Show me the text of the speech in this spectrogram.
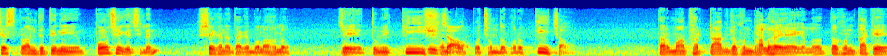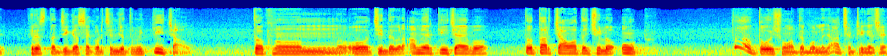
শেষ প্রান্তে তিনি পৌঁছে গেছিলেন সেখানে তাকে বলা হলো যে তুমি কি? সম্পদ পছন্দ করো কি চাও? তার মাথার টাক যখন ভালো হয়ে গেল তখন তাকে ফেরেস্তা জিজ্ঞাসা করছেন যে তুমি কি চাও? তখন ও চিন্তা করে আমি আর কি চাইব? তো তার চাওয়াতে ছিল উঁট। তো তো ওই সময়তে বললেন যে আচ্ছা ঠিক আছে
